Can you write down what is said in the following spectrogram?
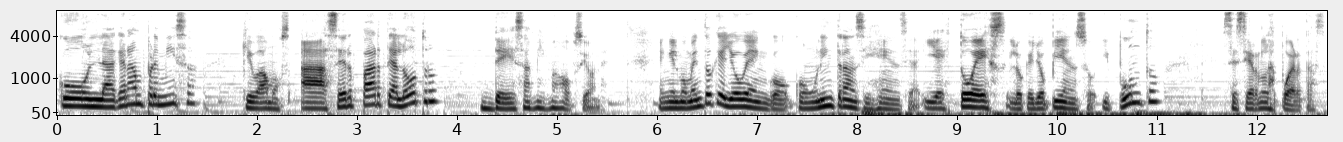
con la gran premisa que vamos a hacer parte al otro de esas mismas opciones. En el momento que yo vengo con una intransigencia y esto es lo que yo pienso y punto, se cierran las puertas.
